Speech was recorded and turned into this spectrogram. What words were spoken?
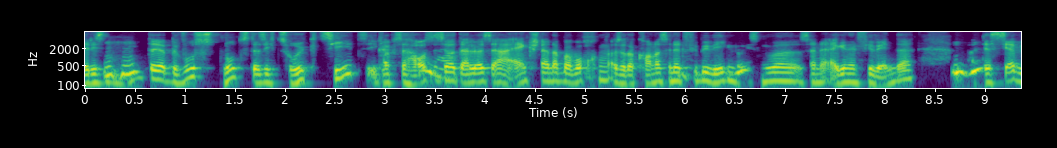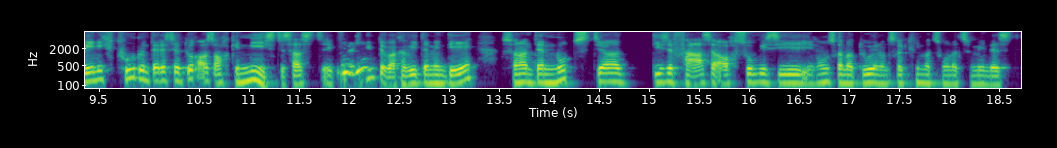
der diesen mhm. Winter ja bewusst nutzt, der sich zurückzieht. Ich glaube, sein Haus genau. ist ja teilweise auch eingeschneit ein paar Wochen, also da kann er sich nicht viel bewegen, da ist nur seine eigenen vier Wände, mhm. der sehr wenig tut und der das ja durchaus auch genießt. Das heißt, vielleicht mhm. nimmt er gar kein Vitamin D, sondern der nutzt ja diese Phase auch so, wie sie in unserer Natur, in unserer Klimazone zumindest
